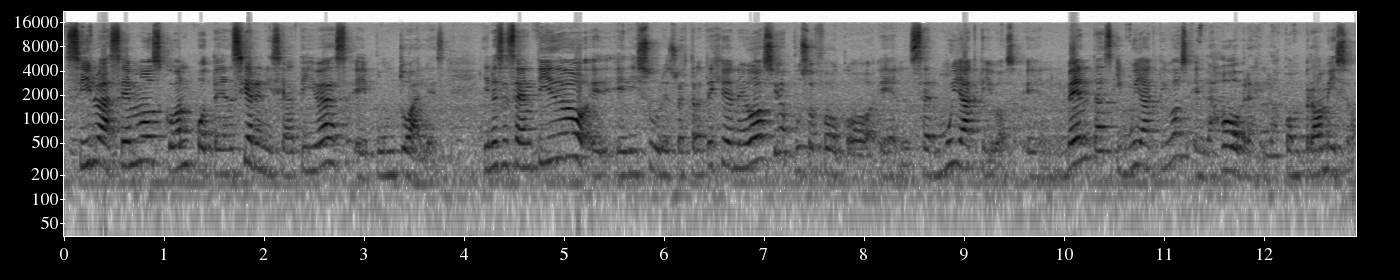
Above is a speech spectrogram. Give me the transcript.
sí lo hacemos con potenciar iniciativas eh, puntuales. Y en ese sentido, eh, Edisur en su estrategia de negocio puso foco en ser muy activos en ventas y muy activos en las obras, en los compromisos.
